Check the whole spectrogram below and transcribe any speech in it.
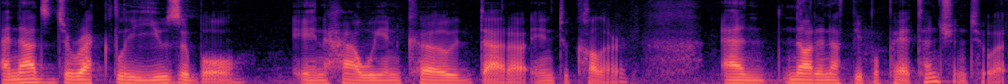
And that's directly usable in how we encode data into color and not enough people pay attention to it.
